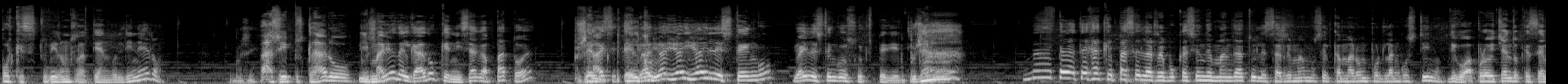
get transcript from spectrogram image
porque se estuvieron rateando el dinero. Pues sí. Ah, sí, pues claro. y Mario Delgado, que ni se haga pato, ¿eh? Pues él- Ay, sí. él yo, yo- yo- yo ahí les tengo, yo ahí les tengo su expediente. Pues ya. No, espérate, deja que pase la revocación de mandato y les arrimamos el camarón por langostino. Digo, aprovechando que se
